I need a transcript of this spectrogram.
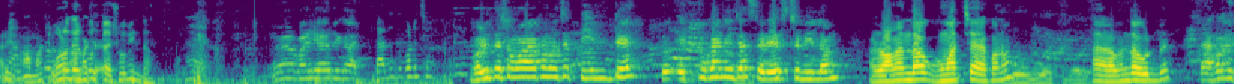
আরে আমাকে বড়দের করতে হয় সবিক দা হ্যাঁ ঘড়িতে সময় এখন হচ্ছে তিনটে তো একটুখানি জাস্ট রেস্ট নিলাম। রমেন দাও ঘুমাচ্ছে এখনও। হ্যাঁ রমেন দাও উঠবে। এখন ওই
